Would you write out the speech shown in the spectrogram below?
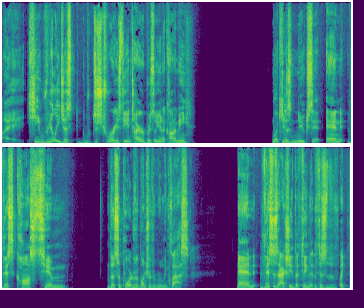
I- he really just destroys the entire Brazilian economy. Like he just nukes it, and this costs him the support of a bunch of the ruling class. And this is actually the thing that this is like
